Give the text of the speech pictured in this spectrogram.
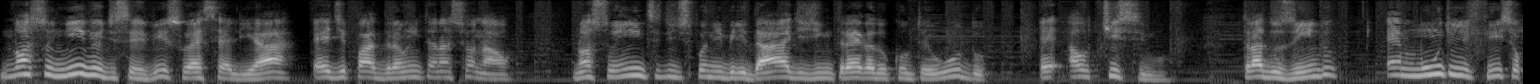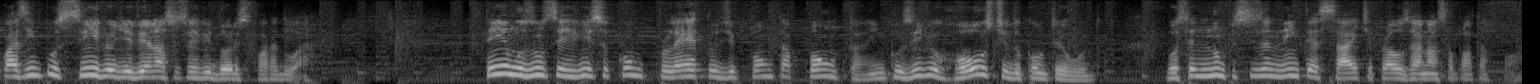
Nosso nível de serviço SLA é de padrão internacional. Nosso índice de disponibilidade de entrega do conteúdo é altíssimo. Traduzindo, é muito difícil ou quase impossível de ver nossos servidores fora do ar. Temos um serviço completo de ponta a ponta, inclusive o host do conteúdo. Você não precisa nem ter site para usar nossa plataforma.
